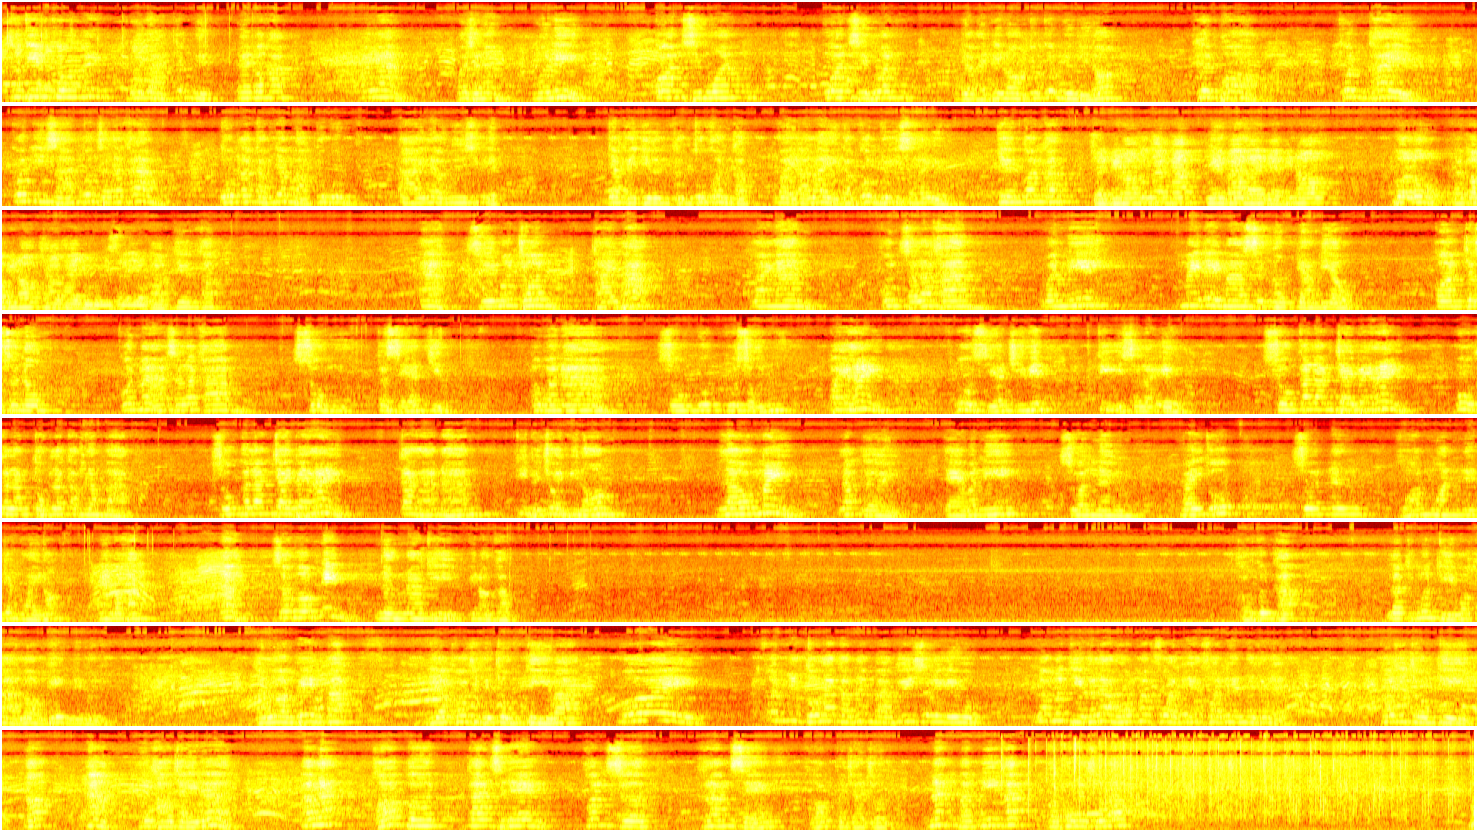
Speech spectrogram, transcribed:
สุทินกลัวไหมบ่อยากจะมิดเป็นบ่ครับไม่ยานเพราะฉะนั้นมือนี้ก่อนสิมวนก่อนสิมวนอยากให้พี่น้องทุกคนอยู่นี่เนาะเพื่อนพ่อคนไทยคนอีสานคนสารคามตรงระกำย่ำหมากทุกคนตายแล้วมีสิบเอ็ดอยากให้ยืนขึ้นทุกคนครับไว้อาลัยกับคนอยู่อิสราเอลยืนก่อนครับเชิญพี่น้องทุกท่านครับยืนไว้อะไรแด่พี่น้องทั่วโลกแล้วก็พี่น้องชาวไทยอยู่อิสราเอลครับ ยืนครับอะสื่อมวลชนถ่ายภาพ รายงาน คนสารคาม วันนี้ไม่ได้มาสนุกอย่างเดียว ก่อนจะสนุก คนมหาสารคามส่งกระแสจิตภาวนา ส่งบุญกุศลไปให้ผู้เสียชีวิตที่อิสราเอล ส่งกำลังใจไปให้ผู้กำลังตกระกำลำบาก ส่งกำลังใจไปให้ทหารหารที่ไปช่วยพี่น้อง เราไม่ละเลย แต่วันนี้ส่วนหนึ่งไว้ทุกส่วนหนึ่งขอมวลในจังหน่อยเนาะเห็นไหมครับ อะสงบนิ่งหนึ่งนาที พี่น้องครับ อบคุณครับ รัฐมนตรีบอกกล้าร้องเพลงในมือถ้าร้องเพลงปั๊บเดี๋ยวเขาจะไปโจมตีว่า โอ้ย คนยังตัวรักกับน้ำบากอยู่อิสราเอลเรามาตีกระล่าหงมาฟอดเอะฟอดเอ็นได้จังไหนเขาจะโจมตีเนาะอ้าวให้เข้าใจเนอะเอาละขอเปิดการแสดงคอนเสิร์ตคลังแสงของประชาชนณบัดนี้ครับ ขอบคุณอย่างสูงครับ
